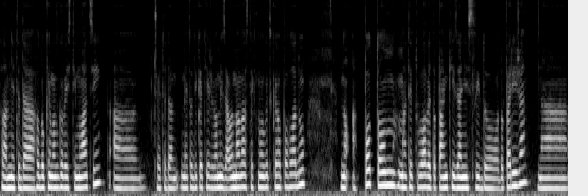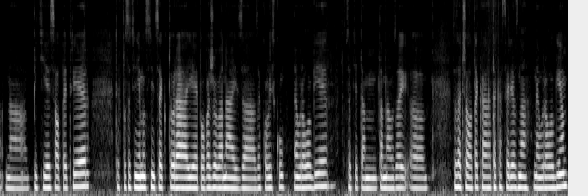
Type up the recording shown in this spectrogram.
hlavne teda hlbokej mozgovej stimulácii, uh, čo je teda metodika tiež veľmi zaujímavá z technologického pohľadu. No a potom ma tie túlavé topánky zaniesli do, do Paríža na, na pitie Salpetrier. To je v podstate nemocnica, ktorá je považovaná aj za, za kolisku neurológie. V podstate tam, tam naozaj uh, sa začala taká, taká seriózna neurológia.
